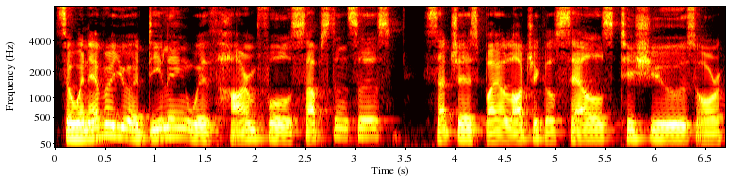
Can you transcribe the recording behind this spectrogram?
So whenever you are dealing with harmful substances, such as biological cells, tissues, or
